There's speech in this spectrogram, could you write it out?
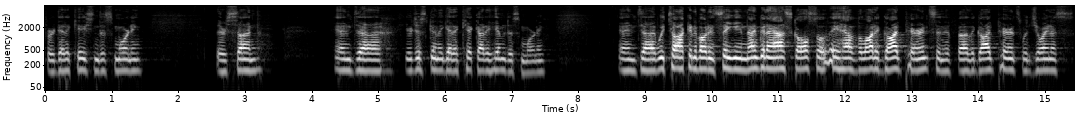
for dedication this morning their son. And uh, you're just going to get a kick out of him this morning. And uh, we're talking about and singing. I'm going to ask also, they have a lot of godparents, and if uh, the godparents would join us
